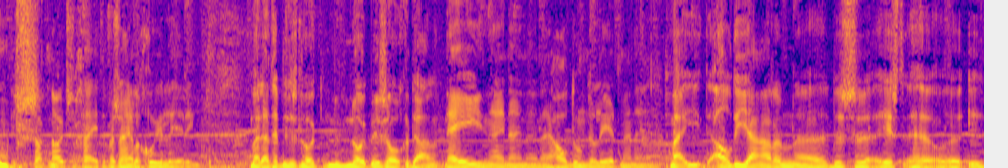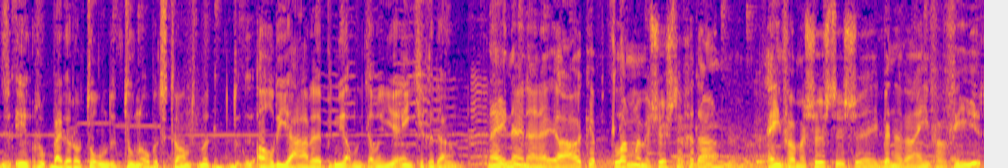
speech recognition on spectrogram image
Oeps. dat zal ik nooit vergeten. Het was een hele goede lering. Maar dat heb je dus nooit, nooit meer zo gedaan? Nee, nee, nee, nee, nee. aldoende leert men. Hè. Maar al die jaren, eh, dus eh, eerst hè, eh, bij de rotonde, toen op het strand... Maar al die jaren heb je niet allemaal, niet allemaal in je eentje gedaan. Nee, nee, nee. nee. Ja, ik heb het lang met mijn zuster gedaan. Eén van mijn zusters. Ik ben er dan één van vier.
